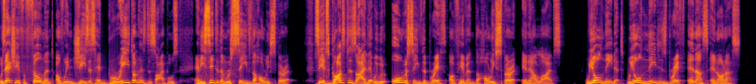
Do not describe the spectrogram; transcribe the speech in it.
was actually a fulfillment of when Jesus had breathed on his disciples and he said to them, Receive the Holy Spirit. See, it's God's desire that we would all receive the breath of heaven, the Holy Spirit, in our lives. We all need it. We all need his breath in us and on us.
